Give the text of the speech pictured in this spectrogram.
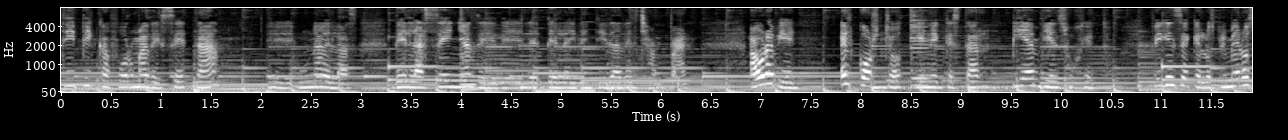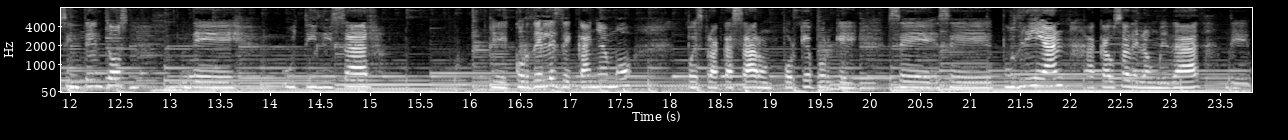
típica forma de seta, eh, una de las, de las señas de, de la identidad del champán. Ahora bien, el corcho tiene que estar bien, bien sujeto. Fíjense que los primeros intentos de utilizar eh, cordeles de cáñamo pues fracasaron. ¿Por qué? Porque se, pudrían a causa de la humedad de,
